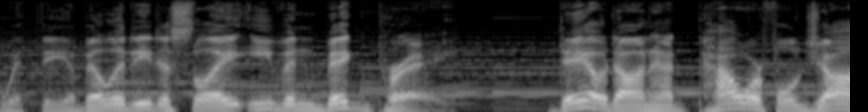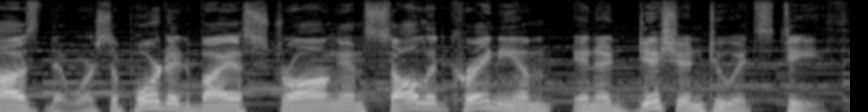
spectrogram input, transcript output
with the ability to slay even big prey. Daeodon had powerful jaws that were supported by a strong and solid cranium in addition to its teeth.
